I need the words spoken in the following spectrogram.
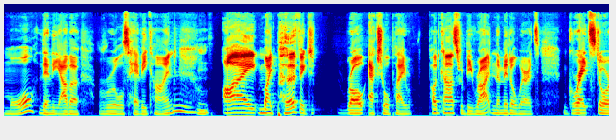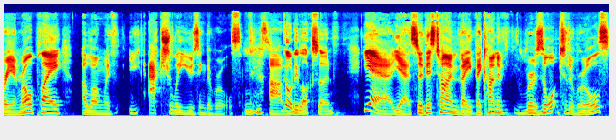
more than the other rules heavy kind. I my perfect role actual play podcast would be right in the middle where it's great story and role play along with actually using the rules. Um, Goldilocks zone. yeah, yeah. So this time they they kind of resort to the rules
